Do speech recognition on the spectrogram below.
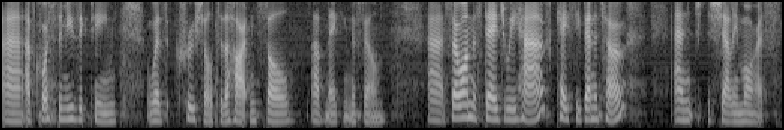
uh, of course, the music team was crucial to the heart and soul of making the film. Uh, so on the stage we have Casey Bennetto and Shelley Morris.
